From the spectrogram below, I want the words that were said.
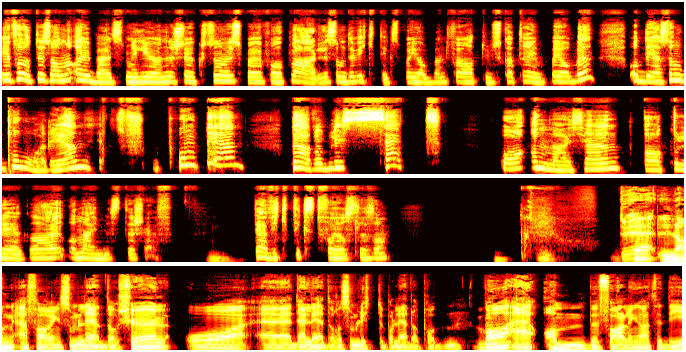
i forhold til sånne arbeidsmiljøundersøkelser når vi spør folk hva er liksom det viktigste på jobben for at du skal trive på jobben, og det som går igjen, punkt én, det er å bli sett og anerkjent av kollegaer og nærmeste sjef. Det er viktigst for oss, liksom. Du har lang erfaring som leder sjøl, og eh, det er ledere som lytter på Lederpodden. Hva mm. er anbefalinga til de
